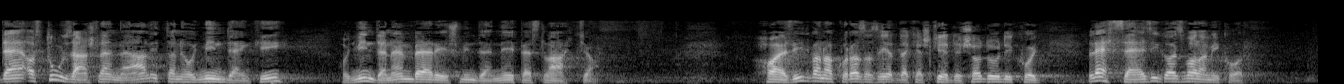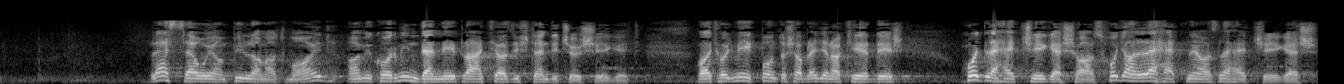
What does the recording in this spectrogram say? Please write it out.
de az túlzás lenne állítani, hogy mindenki, hogy minden ember és minden nép ezt látja. Ha ez így van, akkor az az érdekes kérdés adódik, hogy lesz-e ez igaz valamikor? Lesz-e olyan pillanat majd, amikor minden nép látja az Isten dicsőségét? Vagy hogy még pontosabb legyen a kérdés, hogy lehetséges az, hogyan lehetne az lehetséges,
